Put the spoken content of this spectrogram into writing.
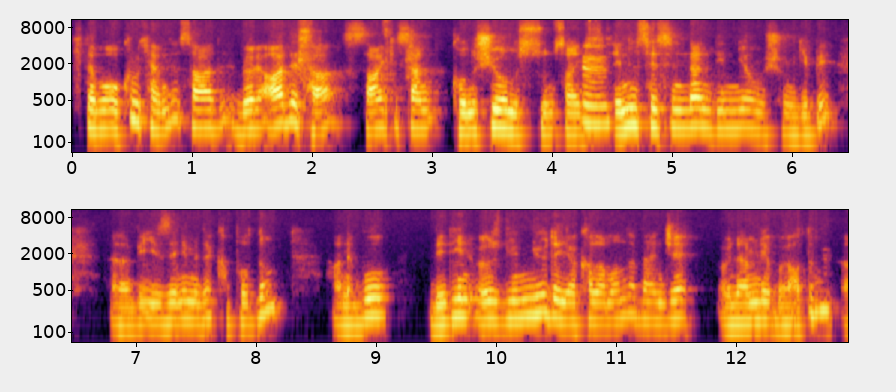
kitabı okurken de sade, böyle adeta sanki sen konuşuyormuşsun, sanki evet. senin sesinden dinliyormuşum gibi e, bir izlenimi de kapıldım. Hani bu dediğin özgünlüğü de yakalamanda bence önemli bir adım. Ee,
